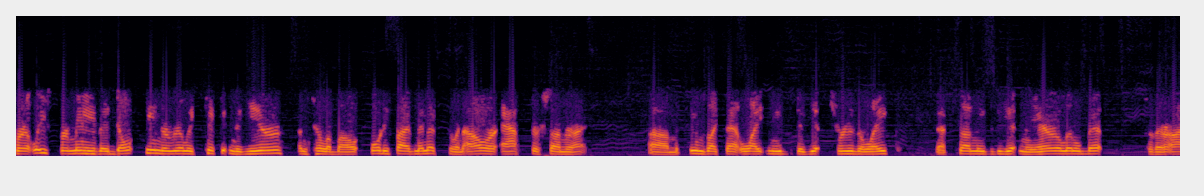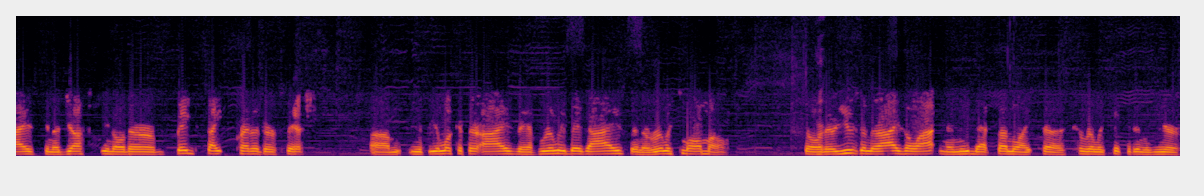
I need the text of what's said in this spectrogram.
for at least for me, they don't seem to really kick it into gear until about 45 minutes to an hour after sunrise. Um, it seems like that light needs to get through the lake. That sun needs to get in the air a little bit so their eyes can adjust. You know, they're big sight predator fish. Um, if you look at their eyes, they have really big eyes and a really small mouth. So they're using their eyes a lot, and they need that sunlight to, to really kick it in the gear.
